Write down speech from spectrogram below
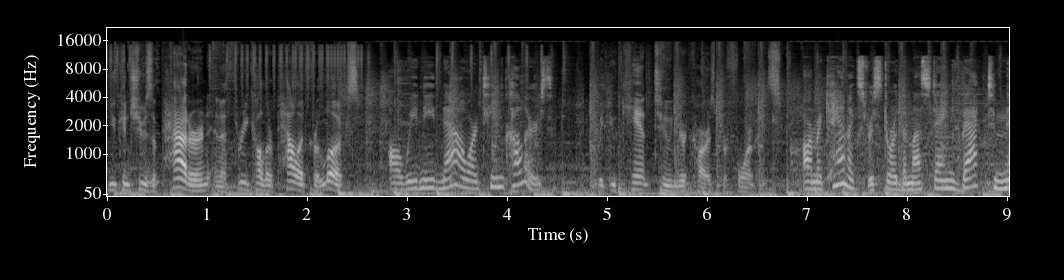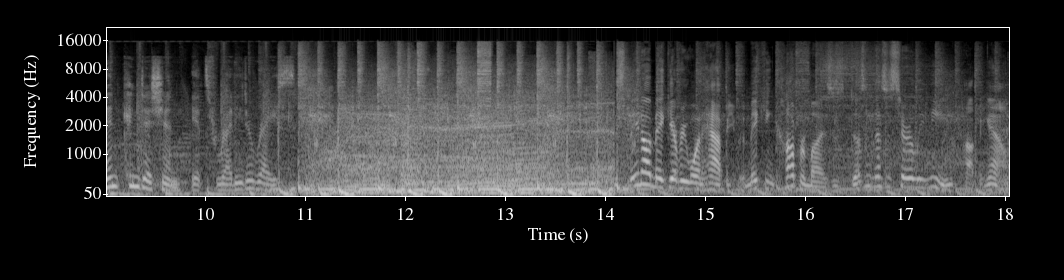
You can choose a pattern and a three-color palette for looks, All we need now are team colors. But you can't tune your car's performance. Our mechanics restored the Mustang back to mint condition. It's ready to race. This may not make everyone happy, but making compromises doesn't necessarily mean topping out.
